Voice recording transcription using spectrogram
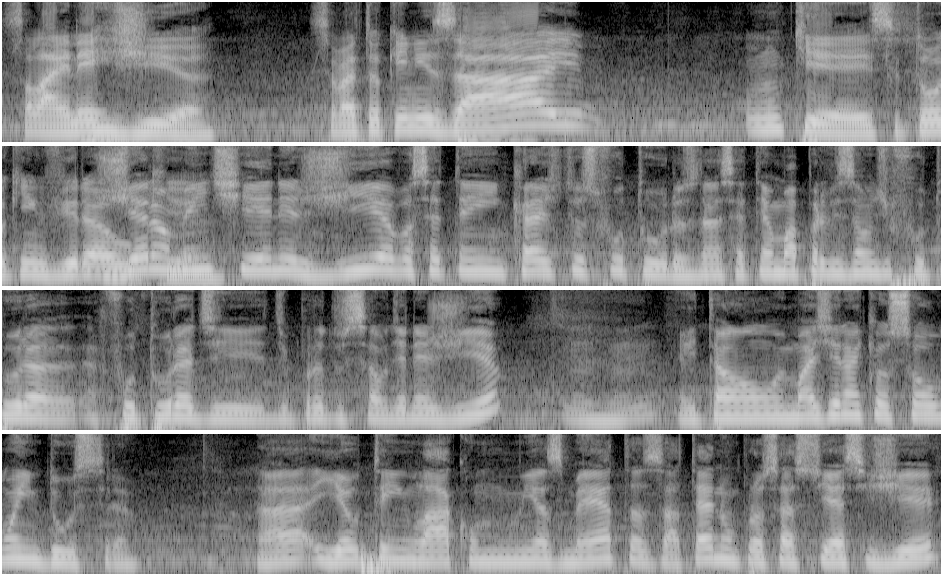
sei lá, energia. Você vai tokenizar e um que? Esse token vira Geralmente, energia você tem créditos futuros, né? Você tem uma previsão de futura, futura de, de produção de energia. Uhum. Então, imagina que eu sou uma indústria né? e eu tenho lá como minhas metas, até num processo de ESG,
